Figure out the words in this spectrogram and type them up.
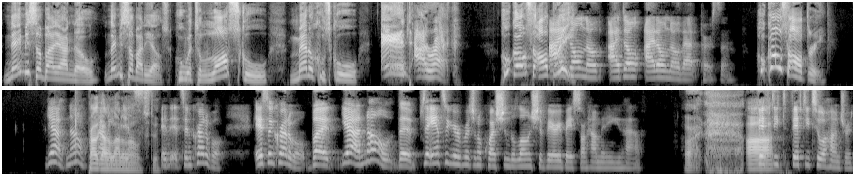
Name me somebody I know. Name me somebody else who went to law school, medical school, and Iraq. Who goes to all three? I don't know. I don't. I don't know that person. Who goes to all three? Yeah, no. Probably got a lot of loans, too. It, it's incredible. It's incredible. But yeah, no. The to answer your original question, the loan should vary based on how many you have. All right. Uh, 50, 50 to 100.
